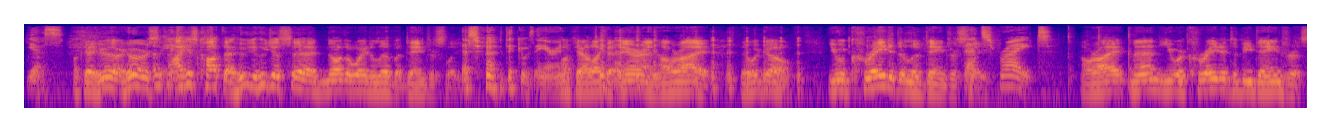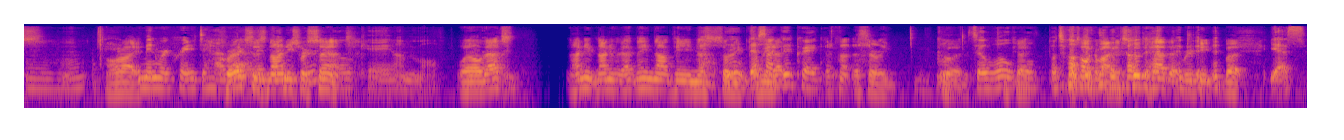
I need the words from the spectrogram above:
yes. Okay. Who, who are, Okay. I just caught that. Who who just said no other way to live but dangerously? That's I think it was Aaron. Okay, I like that. Aaron. All right. There we go. You were created to live dangerously. That's right. All right, men. You were created to be dangerous. Mm-hmm. All right. Men were created to have Correct is 90%. Okay, I'm all. Well, that's not even, not even, that may not be necessarily. Ooh, that's I mean, not that- good, Craig. That's not necessarily good. So we'll- Okay. we'll- we'll talk about it. It's good to have that it. repeat, but Yes,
